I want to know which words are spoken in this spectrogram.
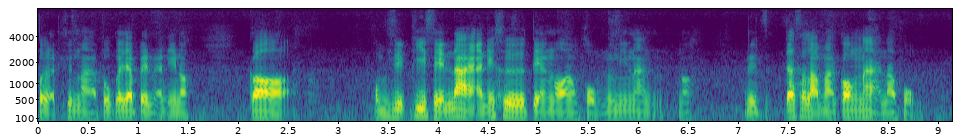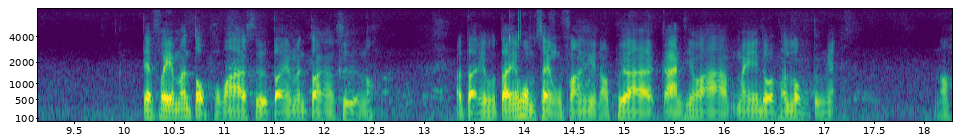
เปิดขึ้นมาปุ๊บก็จะเป็นแบบนี้เนาะ ก็ผมพรีเซนต์ได้ อันนี้คือเตียงนอนของผมนู่นนี่นั่นเนาะหรือจะสลับมากล้องหน้านะผม แต่เฟรมมันตกเพราะว่าคือตอนนี้มันตอนกลางคืนเนาะตอนนี้ตอนนี้ผมใส่หูฟังอยู่เนาะเพื่อการที่ว่าไม่โดนพัดลมตรงเนี้ยเนาะ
